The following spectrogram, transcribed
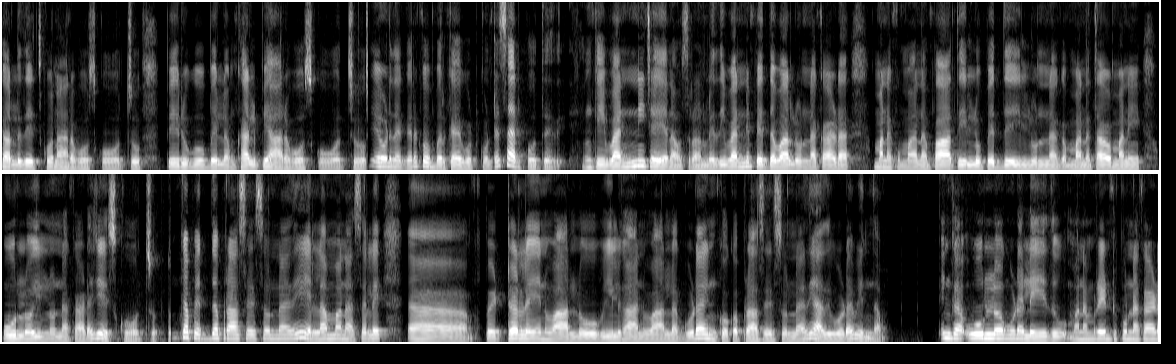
కళ్ళు తెచ్చుకొని ఆరబోసుకోవచ్చు. పెరుగు బెల్లం కలిపి ఆరబోసుకోవచ్చు. దేవుడి దగ్గర కొబ్బరికాయ కొట్టుకుంటే సరిపోతుంది. ఇంక ఇవన్నీ చేయని అవసరం లేదు. ఇవన్నీ పెద్దవాళ్ళు ఉన్న కాడ మనకు మన పాత ఇల్లు పెద్ద ఇల్లు ఉన్న మన త మన ఊర్లో ఇల్లు ఉన్న కాడ చేసుకోవచ్చు. ఇంకా పెద్ద ప్రాసెస్ ఉన్నది ఎల్లమ్మని అసలే పెట్టలేని వాళ్ళు వీలు కాని వాళ్ళకు కూడా ఇంకొక ప్రాసెస్ ఉన్నది. అది కూడా విందాం. ఇంకా ఊళ్ళో కూడా లేదు. మనం రెంట్కున్న కాడ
